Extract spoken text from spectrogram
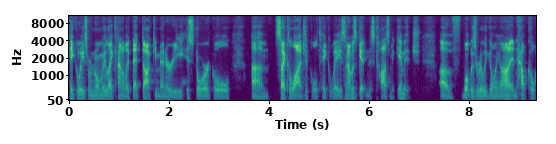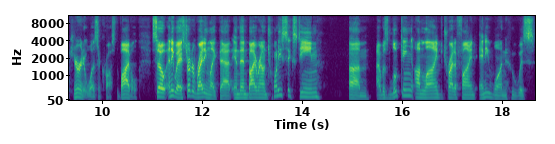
takeaways were normally like kind of like that documentary, historical, um, psychological takeaways, and I was getting this cosmic image of what was really going on and how coherent it was across the Bible. So anyway, I started writing like that, and then by around 2016, um, I was looking online to try to find anyone who was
